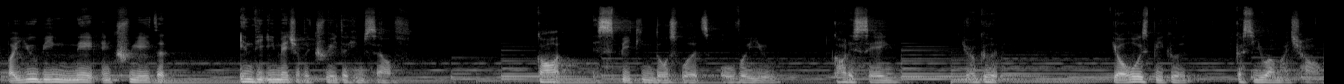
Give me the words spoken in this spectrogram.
about you being made and created in the image of the Creator Himself, God is speaking those words over you. God is saying, You're good. You'll always be good because you are my child.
